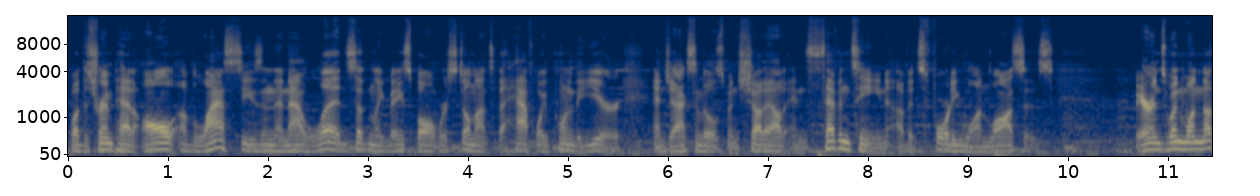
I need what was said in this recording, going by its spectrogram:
what the Shrimp had all of last season, and that led Southern League Baseball. We're still not to the halfway point of the year, and Jacksonville has been shut out in 17 of its 41 losses. Barons win 1 0.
